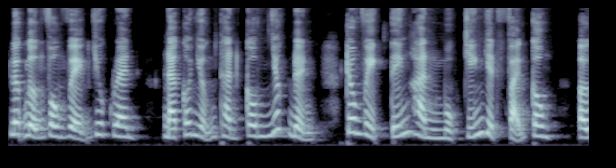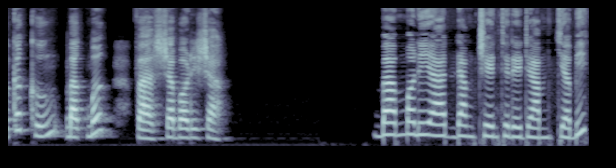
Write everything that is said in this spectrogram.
lực lượng phòng vệ Ukraine đã có những thành công nhất định trong việc tiến hành một chiến dịch phản công ở các hướng Bakhmut và Zaporizhia. Bà Molia đăng trên Telegram cho biết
